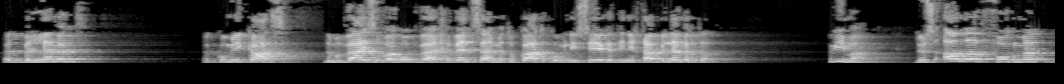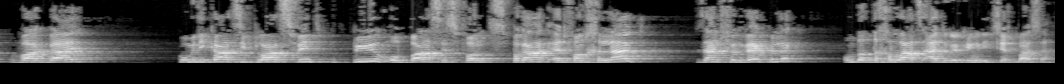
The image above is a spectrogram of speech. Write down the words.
Het belemmert een communicatie. De wijze waarop wij gewend zijn met elkaar te communiceren, die niqab belemmert dat. Prima. Dus alle vormen waarbij communicatie plaatsvindt, puur op basis van spraak en van geluid, zijn verwerpelijk, omdat de gelaatsuitdrukkingen niet zichtbaar zijn.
